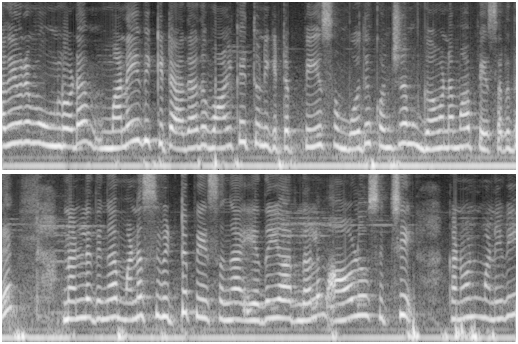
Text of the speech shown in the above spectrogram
அதே மாதிரி உங்களோட மனைவி கிட்ட அதாவது வாழ்க்கை துணிக்கிட்ட பேசும்போது கொஞ்சம் கவனமாக பேசுகிறது நல்லதுங்க. மனசு விட்டு பேசுங்க. எதையாக இருந்தாலும் ஆலோசித்து கணவன் மனைவி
